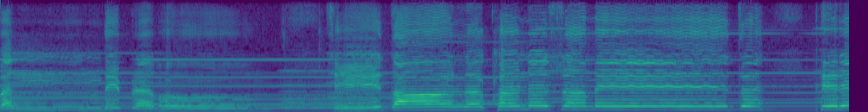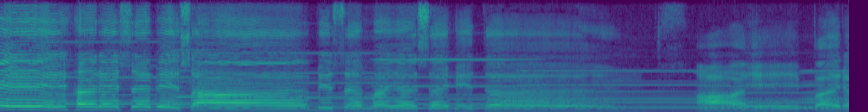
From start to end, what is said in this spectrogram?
बंद प्रभु। सीता लखन समेत फिरे हर्ष विषा विस्मय सहित। आए पर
